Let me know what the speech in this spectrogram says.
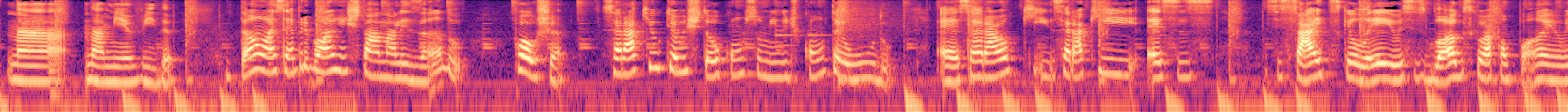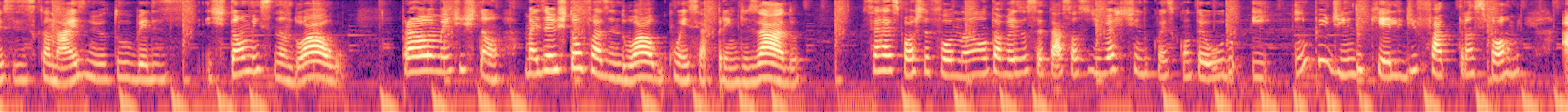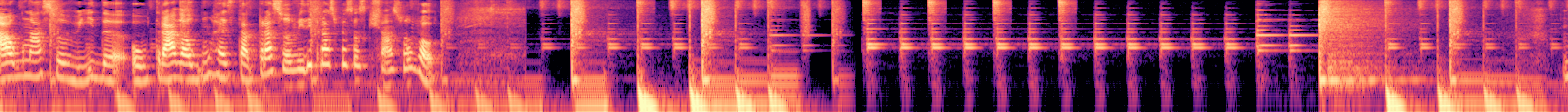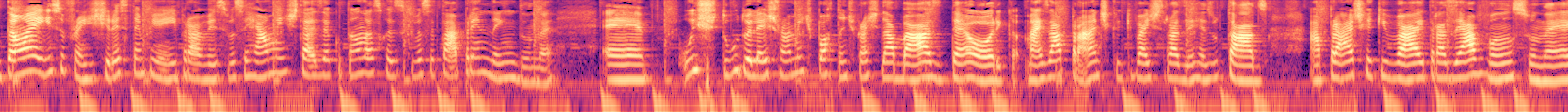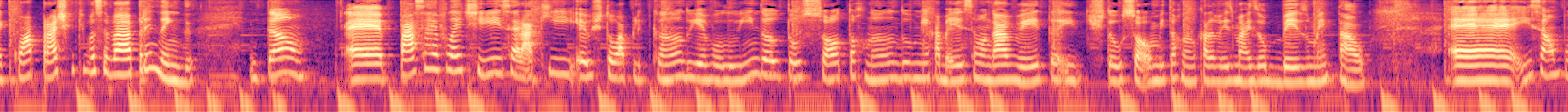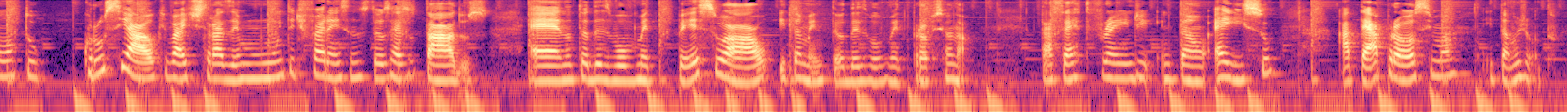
na, na minha vida. Então, é sempre bom a gente estar tá analisando, poxa, será que o que eu estou consumindo de conteúdo, é, será, o que, será que esses, esses sites que eu leio, esses blogs que eu acompanho, esses canais no YouTube, eles estão me ensinando algo? Provavelmente estão, mas eu estou fazendo algo com esse aprendizado? Se a resposta for não, talvez você tá só se divertindo com esse conteúdo e impedindo que ele de fato transforme algo na sua vida ou traga algum resultado para a sua vida e para as pessoas que estão à sua volta. Então é isso, friend. Tira esse tempinho aí para ver se você realmente está executando as coisas que você está aprendendo, né? É, o estudo ele é extremamente importante para te dar base teórica, mas a prática que vai te trazer resultados, a prática que vai trazer avanço, né? Com a prática que você vai aprendendo. Então, é, passa a refletir: será que eu estou aplicando e evoluindo ou estou só tornando minha cabeça uma gaveta e estou só me tornando cada vez mais obeso mental? É, isso é um ponto crucial que vai te trazer muita diferença nos teus resultados, é, no teu desenvolvimento pessoal e também no teu desenvolvimento profissional. Tá certo, friend? Então é isso. Até a próxima e tamo junto.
